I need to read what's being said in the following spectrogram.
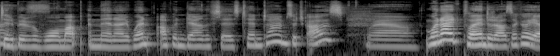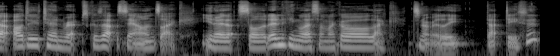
Did a bit of a warm up, and then I went up and down the stairs ten times, which I was Wow. when I'd planned it, I was like, oh yeah, I'll do 10 reps because that sounds like, you know, that's solid. Anything less, I'm like, oh, like, it's not really that decent.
